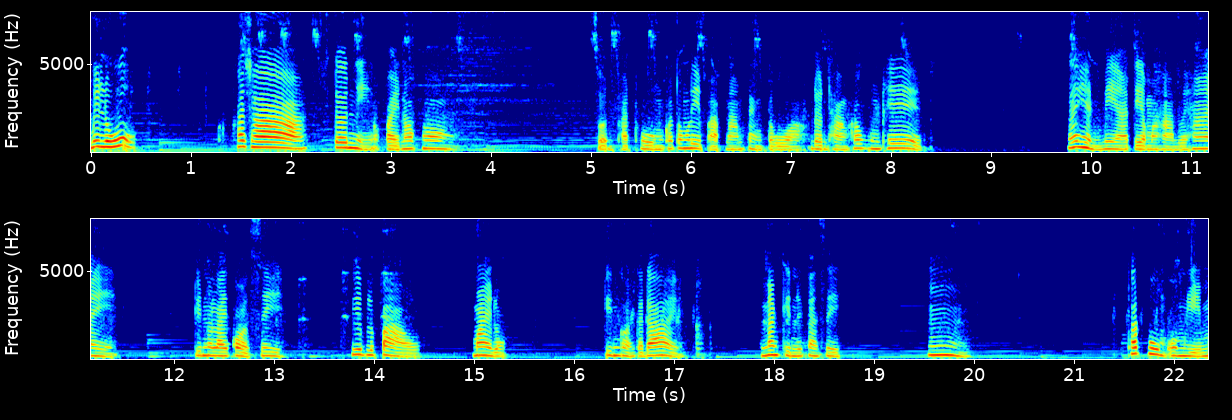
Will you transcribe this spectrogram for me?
ไม่รู้ข้าชาเดินหนีออกไปนอกห้อง ส่วนพัดภูมิก็ต้องรีบอาบน้ำแต่งตัว เดินทางเข้ากรุงเทพไม่เห็นเมียเตรียมอาหารไว้ให้ กินอะไรก่อนสิรีบหรือเปล่า ไม่หรอก กินก่อนก็ได้ นั่งกินด้วยกันสิ อืมทัดภูมิอมยิ้ม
